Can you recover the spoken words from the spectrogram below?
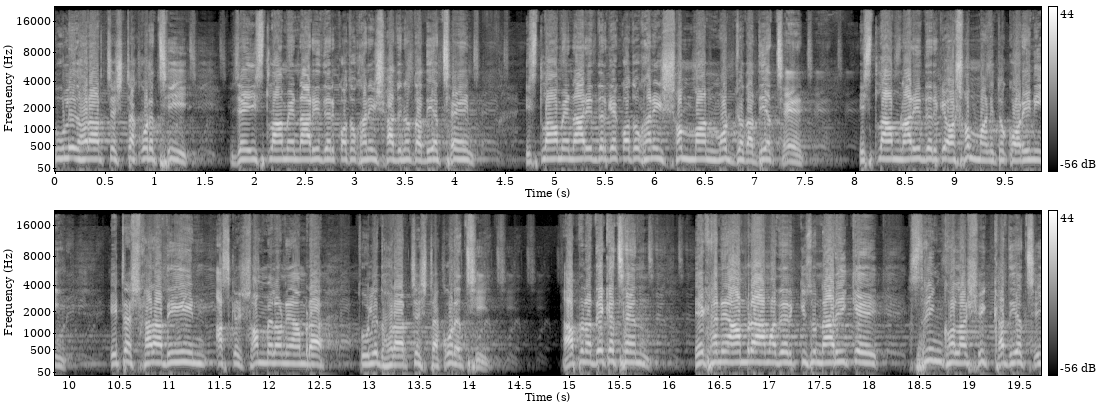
তুলে ধরার চেষ্টা করেছি যে ইসলামে নারীদের কতখানি স্বাধীনতা দিয়েছে, ইসলামে নারীদেরকে কতখানি সম্মান, মর্যাদা দিয়েছে, ইসলাম নারীদেরকে অসম্মানিত করেনি। এটা সারাদিন আজকের সম্মেলনে আমরা তুলে ধরার চেষ্টা করেছি। আপনারা দেখেছেন, এখানে আমরা আমাদের কিছু নারীকে শৃঙ্খলা শিক্ষা দিয়েছি।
